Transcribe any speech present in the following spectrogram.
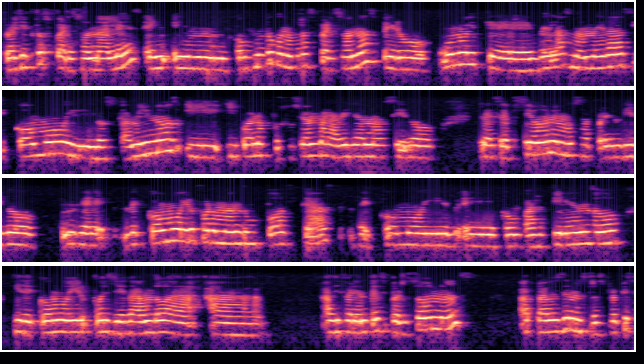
proyectos personales, en, en, conjunto con otras personas, pero uno el que ve las maneras y cómo y los caminos, y, y bueno, pues Fusión Maravilla no ha sido la excepción, hemos aprendido de, de, cómo ir formando un podcast, de cómo ir eh, compartiendo y de cómo ir pues llegando a, a, a, diferentes personas a través de nuestras propias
